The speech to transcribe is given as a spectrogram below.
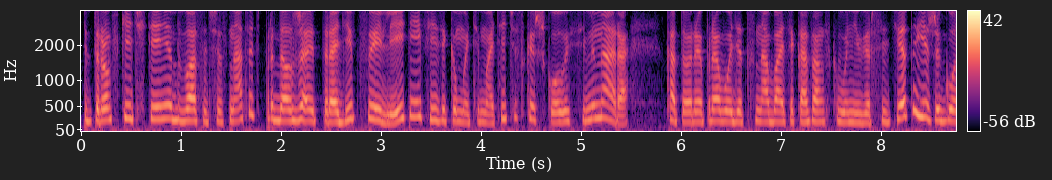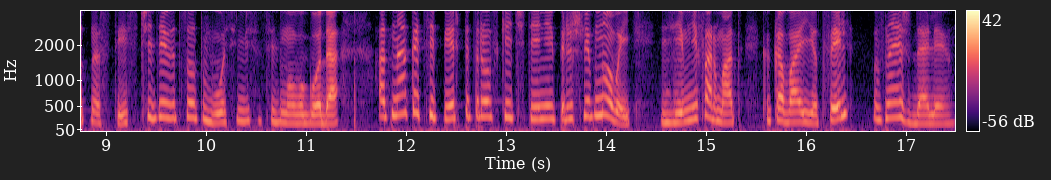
Петровские чтения 2016 продолжают традиции летней физико-математической школы семинара, которая проводится на базе Казанского университета ежегодно с 1987 года. Однако теперь Петровские чтения перешли в новый, зимний формат. Какова ее цель, узнаешь далее.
